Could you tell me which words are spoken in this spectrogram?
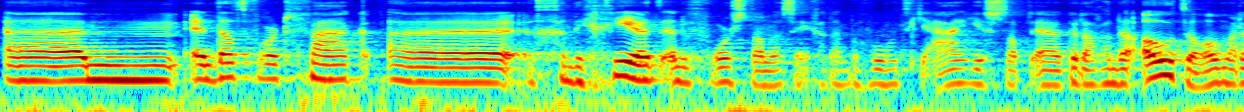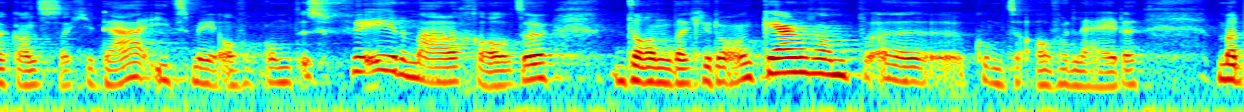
Ehm, en dat wordt vaak eh, genegeerd. En de voorstanders zeggen dan bijvoorbeeld: ja, je stapt elke dag in de auto, maar de kans dat je daar iets mee overkomt is vele malen groter dan dat je door een kernramp eh, komt te overlijden. Maar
